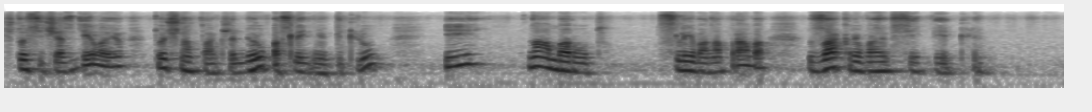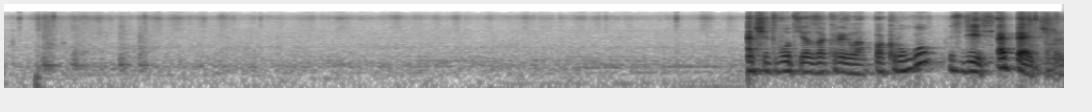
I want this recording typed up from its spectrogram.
Что сейчас делаю? Точно так же беру последнюю петлю и наоборот, слева направо закрываю все петли. Значит, вот я закрыла по кругу. Здесь опять же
